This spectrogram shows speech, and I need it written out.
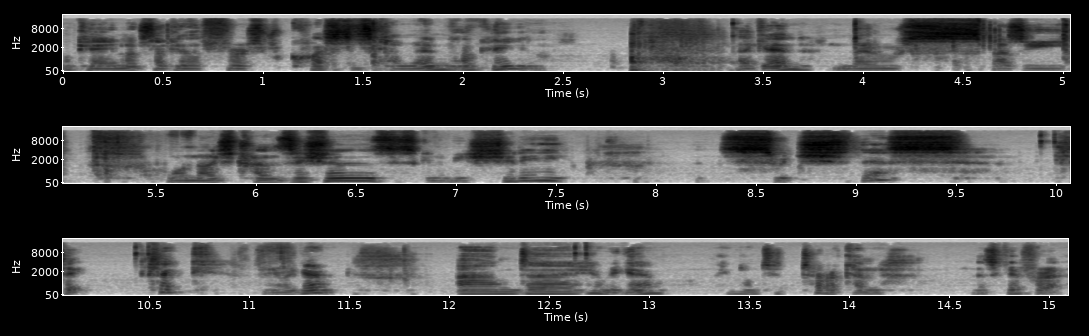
Okay, looks like the first request has come in. Okay. Again, no spazzy or nice transitions. It's going to be shitty. Switch this. Click, click. There we go. And uh, here we go. They wanted Turrican. Let's go for it.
